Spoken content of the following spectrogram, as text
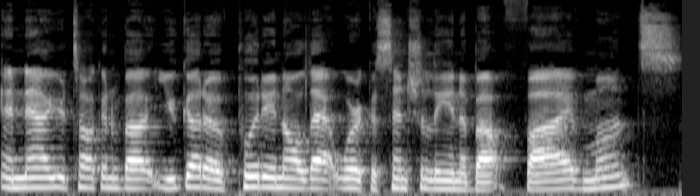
And now you're talking about you got to put in all that work essentially in about five months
